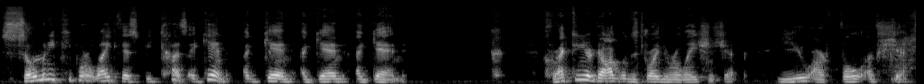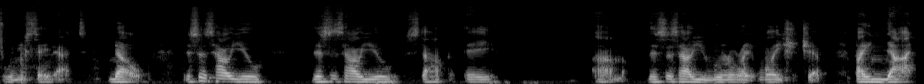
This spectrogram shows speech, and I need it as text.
So many people are like this because again, again, again, again, correcting your dog will destroy the relationship. You are full of shit when you say that. No, this is how you, this is how you stop a, um, this is how you ruin a re- relationship by not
